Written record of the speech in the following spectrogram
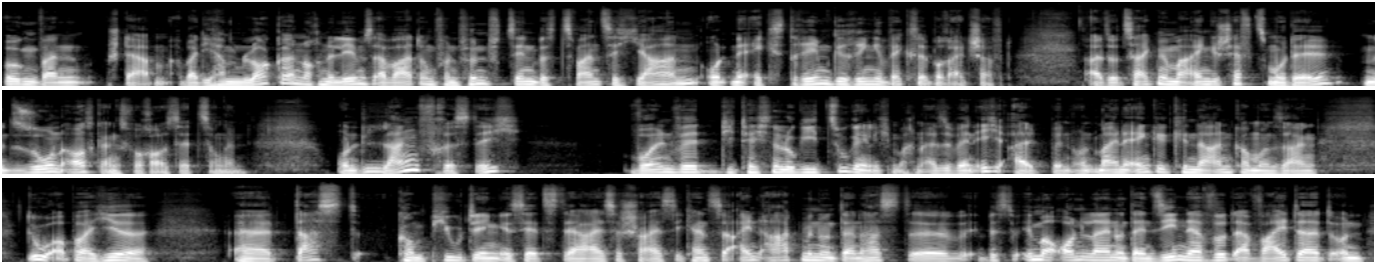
irgendwann sterben. Aber die haben locker noch eine Lebenserwartung von 15 bis 20 Jahren und eine extrem geringe Wechselbereitschaft. Also zeig mir mal ein Geschäftsmodell mit so Ausgangsvoraussetzungen. Und langfristig wollen wir die Technologie zugänglich machen. Also wenn ich alt bin und meine Enkelkinder ankommen und sagen, du Opa, hier, äh, Dust Computing ist jetzt der heiße Scheiß. Die kannst du einatmen und dann hast, äh, bist du immer online und dein Sehnerv wird erweitert. Und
